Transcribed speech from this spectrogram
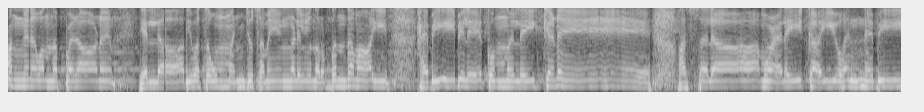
അങ്ങനെ വന്നപ്പോഴാണ് എല്ലാ ദിവസവും അഞ്ചു സമയങ്ങളിൽ നിർബന്ധമായി ഹബീബിലേക്കൊന്നു ലയിക്കണേ. അസ്സലാമു അലൈക അയ്യുഹൻ നബീ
